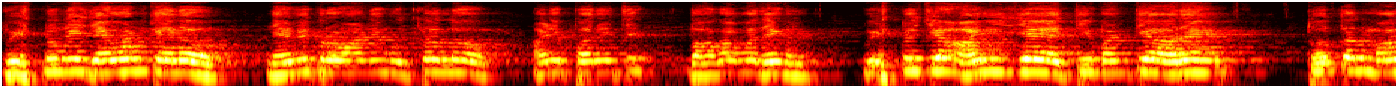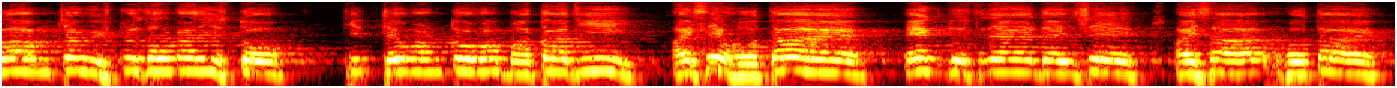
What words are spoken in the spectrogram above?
विष्णूने जेवण केलं. नेहमीप्रमाणे उचललं आणि परिचित भागामध्ये गेलं. विष्णूची आई जी आहे ती म्हणते अरे तू तर मला आमच्या विष्णूसारखा दिसतो. तिथे म्हणतो "वा माताजी ऐसे होता है, एक दुसऱ्या जैसे ऐसा होता है।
